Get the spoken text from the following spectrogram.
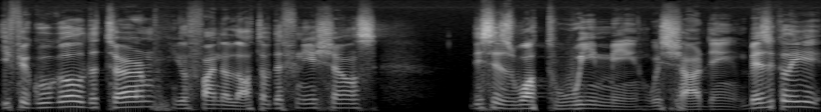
If you Google the term, you'll find a lot of definitions. This is what we mean with sharding. Basically,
